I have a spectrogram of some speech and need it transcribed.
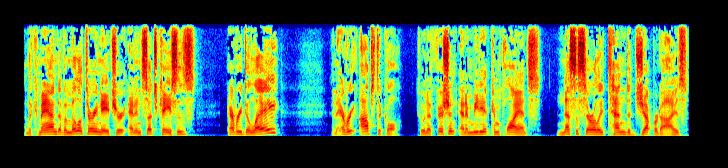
and the command of a military nature, and in such cases, every delay and every obstacle to an efficient and immediate compliance necessarily tend to jeopardize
